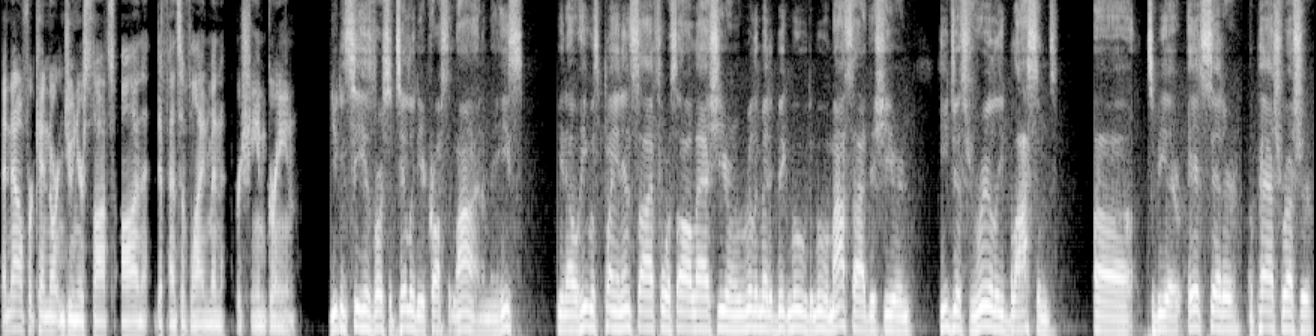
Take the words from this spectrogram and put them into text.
And now for Ken Norton Jr.'s thoughts on defensive lineman Rasheem Green. You can see his versatility across the line. I mean, he's you know he was playing inside for us all last year, and we really made a big move to move him outside this year, and he just really blossomed uh, to be an edge setter, a pass rusher,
